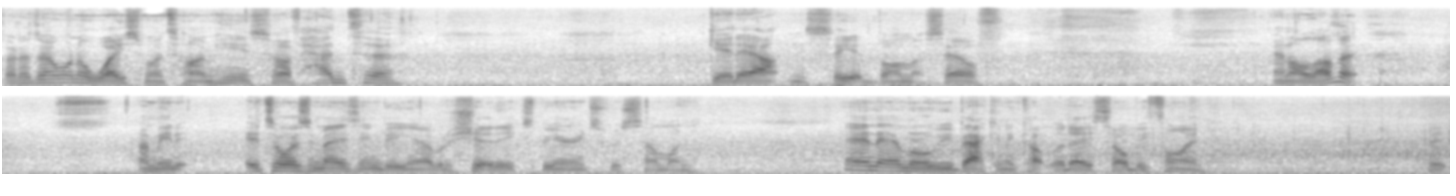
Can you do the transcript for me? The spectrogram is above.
but I don't want to waste my time here, so I've had to get out and see it by myself. And I love it. I mean, it's always amazing being able to share the experience with someone. And Emma will be back in a couple of days, so I'll be fine. But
